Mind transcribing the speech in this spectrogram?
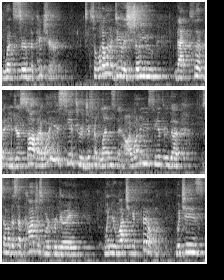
what served the picture. So what I want to do is show you that clip that you just saw, but I want you to see it through a different lens now. I want you to see it through the, some of the subconscious work we're doing when you're watching a film, which is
